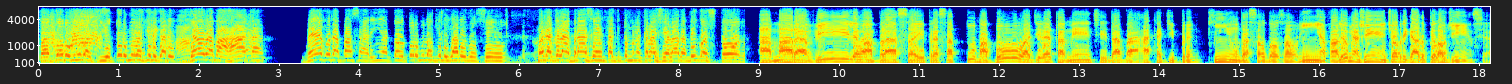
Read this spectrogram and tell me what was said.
Tá todo mundo aqui, todo mundo aqui ligado. Del da Barraca. Bego da Passarinha, todo mundo aqui ligado em você. Manda aquele abraço, a gente tá aqui tomando aquela gelada bem gostosa. A maravilha, um abraço aí pra essa turma boa, diretamente da barraca de Branquinho, da saudosa Aurinha. Valeu, minha gente, obrigado pela audiência.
